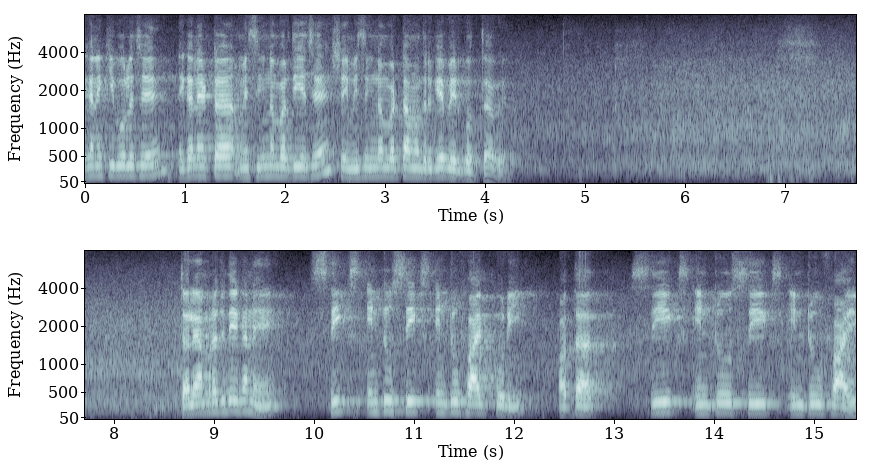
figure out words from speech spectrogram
এখানে কি বলেছে? এখানে একটা মিসিং নাম্বার দিয়েছে, সেই মিসিং নাম্বারটা আমাদেরকে বের করতে হবে। তাহলে আমরা যদি এখানে six into six into five করি, অর্থাৎ six into six into five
